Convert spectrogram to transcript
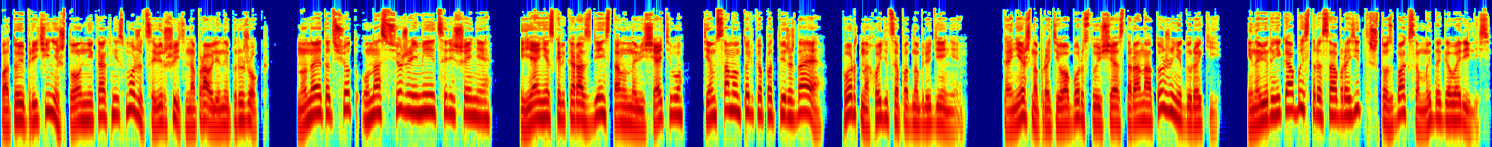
по той причине, что он никак не сможет совершить направленный прыжок. Но на этот счет у нас все же имеется решение. Я несколько раз в день стану навещать его, тем самым только подтверждая, порт находится под наблюдением. Конечно, противоборствующая сторона тоже не дураки. и наверняка быстро сообразит, что с Баксом мы договорились.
